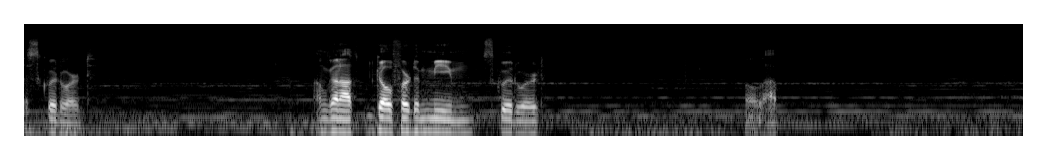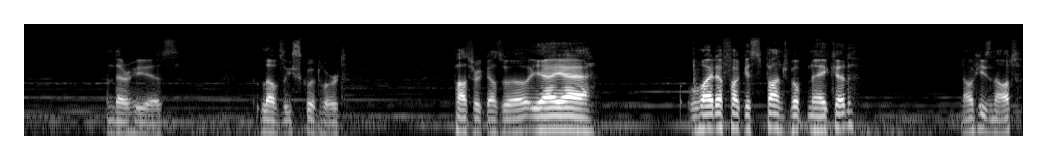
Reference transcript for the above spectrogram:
a Squidward? I'm gonna go for the meme Squidward. Hold up. And there he is. Lovely Squidward. Patrick as well. Yeah, yeah. Why the fuck is SpongeBob naked? No, he's not.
